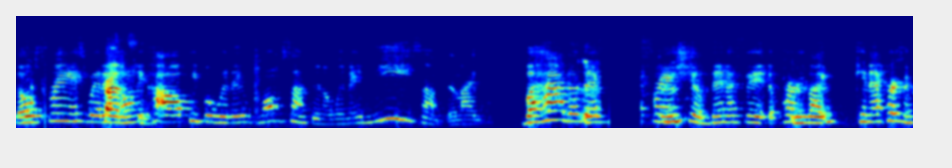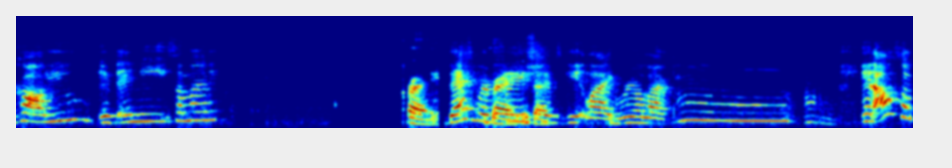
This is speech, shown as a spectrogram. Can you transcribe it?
those friends where they Promise only you. call people when they want something or when they need something. Like, but how does that friendship benefit the person? Mhm. Like, can that person call you if they need some money? Right. That's where Right, friendships get like real, like, mm, mm. and also,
